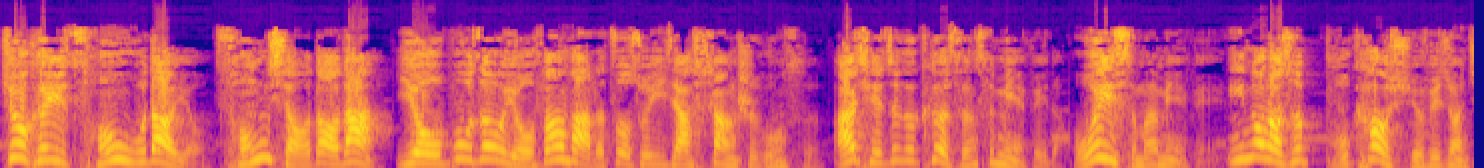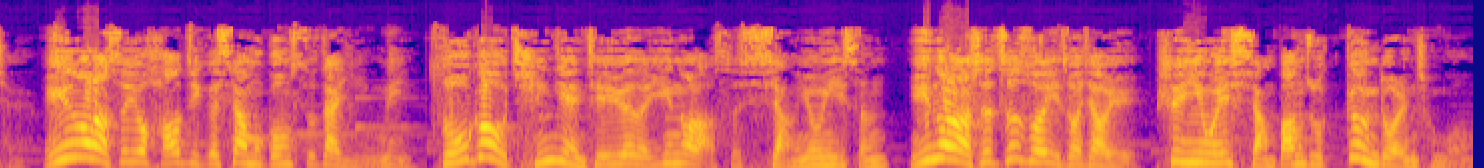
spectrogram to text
就可以从无到有，从小到大，有步骤、有方法的做出一家上市公司。而且这个课程是免费的。为什么免费？一诺老师不靠学费赚钱，一诺老师有好几个项目公司在盈利，足够勤俭节约的一诺老师享用一生。一诺老师之所以做教育，是因为想帮助更多人成功。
